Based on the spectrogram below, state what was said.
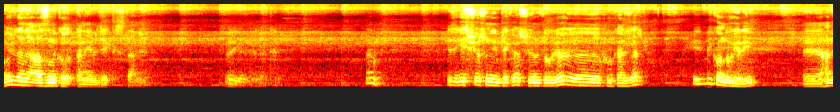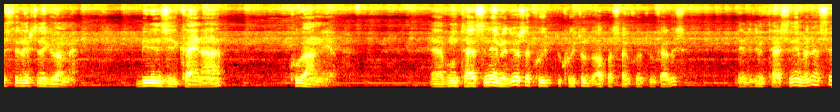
O yüzden de azını ko- tanıyabilecektir tahmin. Öyle görünüyor. Neyse geçmiş olsun diyeyim tekrar. Suyunuz oluyor ee, Furkancılar. Bir, bir konuda uyarayım. Ee, hadislerin hepsine güvenme. Birincil kaynağı Kur'an'ı yap. Eğer bunun tersini emrediyorsa kuyut, kuytu, Alparslan kuytul kardeş. Benim dediğimin tersini emrederse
